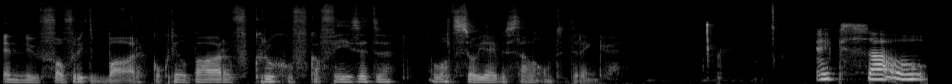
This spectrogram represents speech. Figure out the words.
in je favoriete bar, cocktailbar of kroeg of café zitten, wat zou jij bestellen om te drinken? Ik zou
